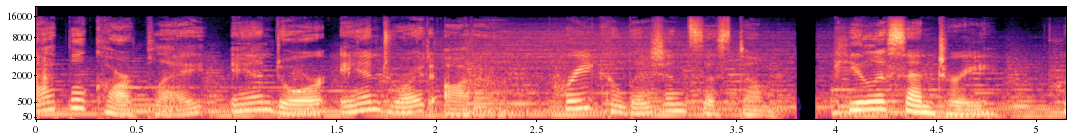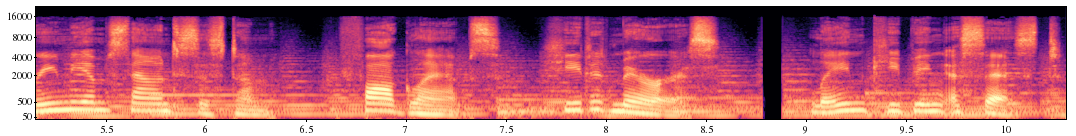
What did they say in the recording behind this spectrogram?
Apple CarPlay and or Android Auto, pre-collision system, keyless entry, premium sound system, fog lamps, heated mirrors, lane keeping assist,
